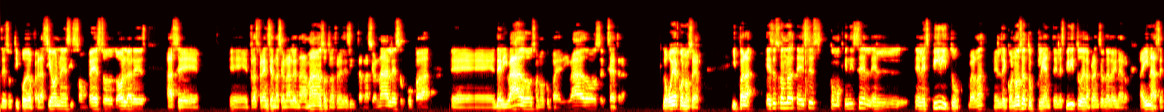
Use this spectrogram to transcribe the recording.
de su tipo de operaciones, si son pesos, dólares, hace eh, transferencias nacionales nada más o transferencias internacionales, ocupa eh, derivados o no ocupa derivados, etcétera lo voy a conocer. Y para, ese, son, ese es como quien dice el, el espíritu, ¿verdad? El de conoce a tu cliente, el espíritu de la prevención del dinero. Ahí nace.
